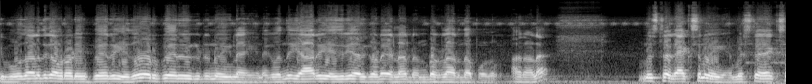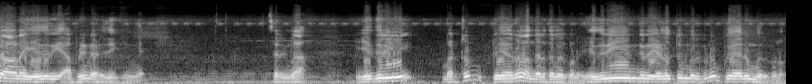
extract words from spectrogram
இப்போ உதாரணத்துக்கு அவருடைய பேர் ஏதோ ஒரு பேர் இருக்கட்டும்னு வைங்களேன். எனக்கு வந்து யார் எதிரியாக இருக்கணும் எல்லாம் நண்பர்களாக இருந்தால் போதும். அதனால் மிஸ்டர் எக்ஸ்னு வைங்க. மிஸ்டர் எக்ஸ் ஆன எதிரி அப்படின்னு எழுதிக்கிங்க. சரிங்களா? எதிரி மற்றும் பேரும் அந்த இடத்துல இருக்கணும். எதிரிங்கிற எழுத்தும் இருக்கணும் பேரும் இருக்கணும்.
